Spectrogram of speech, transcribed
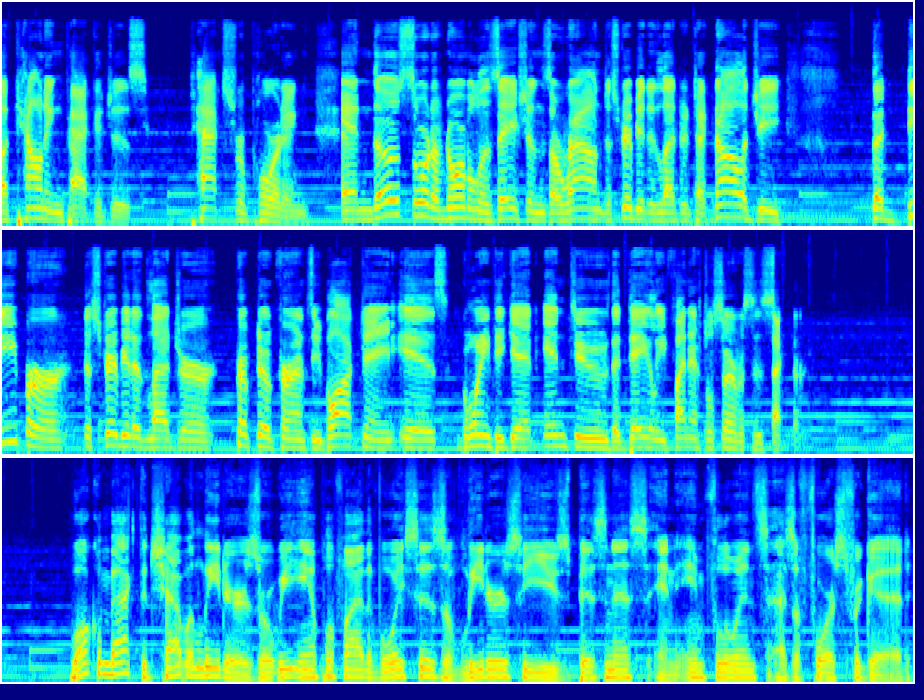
accounting packages, tax reporting, and those sort of normalizations around distributed ledger technology, the deeper distributed ledger cryptocurrency blockchain is going to get into the daily financial services sector. Welcome back to Chat with Leaders, where we amplify the voices of leaders who use business and influence as a force for good.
